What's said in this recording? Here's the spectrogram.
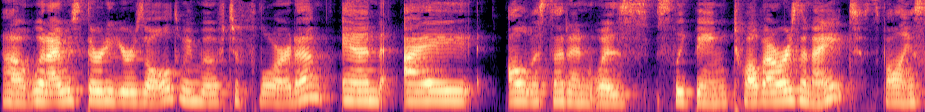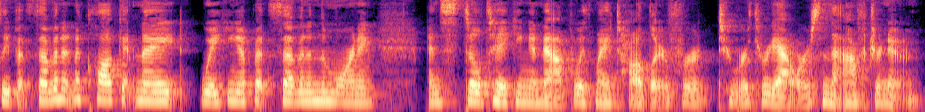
uh, when I was 30 years old, we moved to Florida and I all of a sudden was sleeping 12 hours a night, falling asleep at seven o'clock at night, waking up at seven in the morning, and still taking a nap with my toddler for two or three hours in the afternoon.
